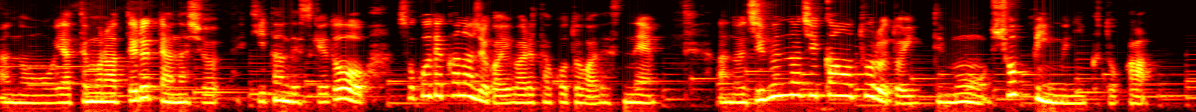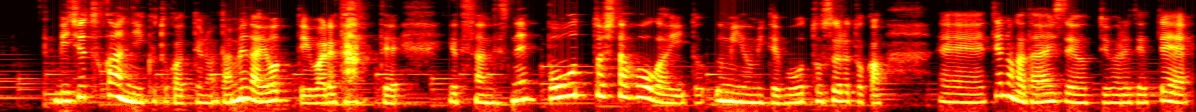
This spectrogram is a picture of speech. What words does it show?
あのやってもらってるって話を聞いたんですけどそこで彼女が言われたことがですねあの自分の時間を取ると言ってもショッピングに行くとか美術館に行くとかっていうのはダメだよって言われたって 言ってたんですね。ぼーっとした方がいいと。海を見てぼーっとするとか、えー、っていうのが大事だよって言われてて、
